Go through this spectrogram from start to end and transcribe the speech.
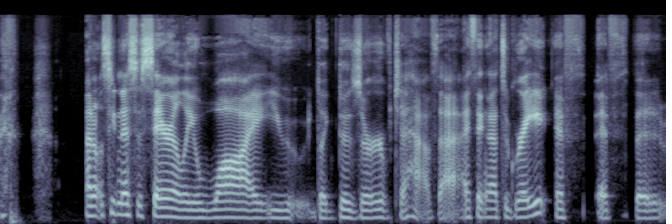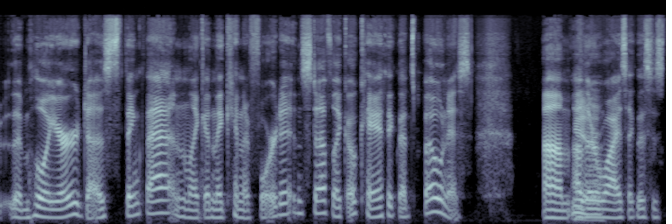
I don't see necessarily why you like deserve to have that. I think that's great if if the, the employer does think that and like and they can afford it and stuff. Like, okay, I think that's bonus. Um, Yeah. otherwise, like this is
